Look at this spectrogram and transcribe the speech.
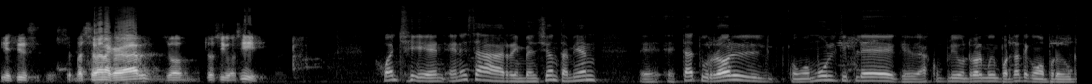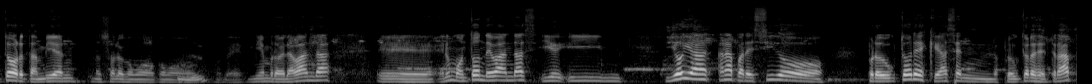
y decir, se, van a cagar, yo, yo sigo así. Juanchi, en, en esa reinvención también eh, está tu rol como múltiple, que has cumplido un rol muy importante como productor también, no solo como, como eh, miembro de la banda, eh, en un montón de bandas, y, y, hoy han aparecido productores que hacen, los productores de trap,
